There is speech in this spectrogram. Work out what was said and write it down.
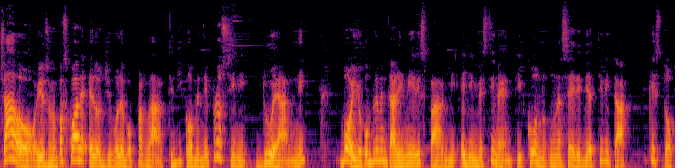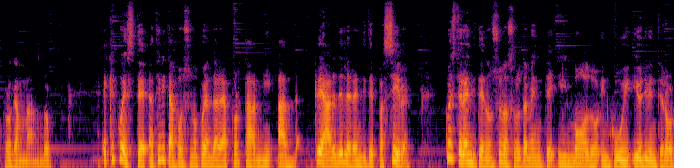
Ciao, io sono Pasquale ed oggi volevo parlarti di come nei prossimi due anni voglio complementare i miei risparmi ed investimenti con una serie di attività che sto programmando e che queste attività possono poi andare a portarmi ad creare delle rendite passive. Queste rendite non sono assolutamente il modo in cui io diventerò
